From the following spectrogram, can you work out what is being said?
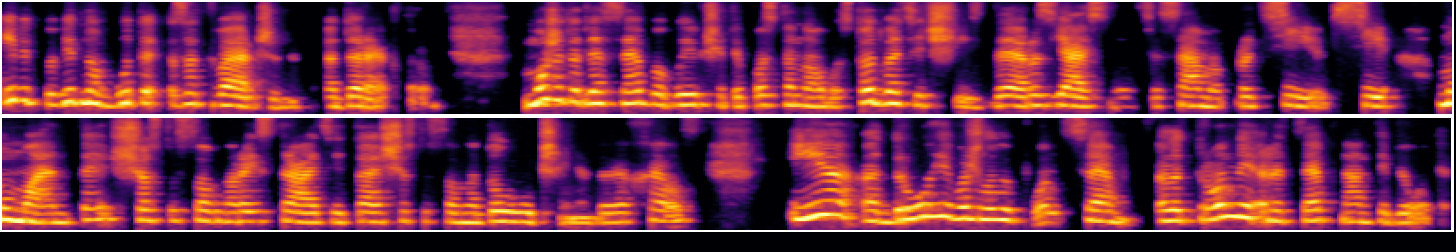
і, відповідно, бути затвердженим директором. Можете для себе вивчити постанову 126, де роз'яснюється саме про ці всі моменти, що стосовно реєстрації та що стосовно долучення до eHealth. І е, другий важливий пункт це електронний рецепт на антибіотик.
